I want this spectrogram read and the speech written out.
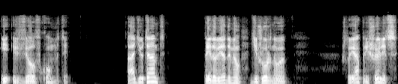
и ввел в комнаты. Адъютант предуведомил дежурного, что я пришелец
